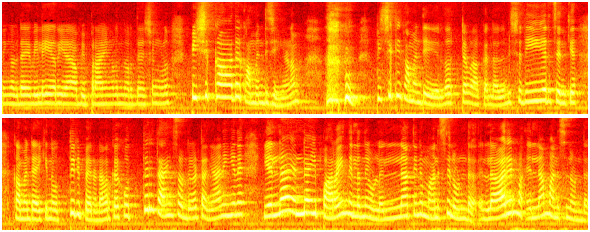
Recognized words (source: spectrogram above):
നിങ്ങളുടെ വിലയേറിയ അഭിപ്രായങ്ങളും നിർദ്ദേശങ്ങളും പിശുക്കാതെ കമന്റ് ചെയ്യണം. പിശുക്ക് കമന്റ് ചെയ്യരുത് ഒറ്റ വാക്കല്ല. അത് വിശദീകരിച്ച് എനിക്ക് കമന്റ് അയക്കുന്ന ഒത്തിരി പേരുണ്ട്. അവർക്കൊക്കെ ഒത്തിരി താങ്ക്സ് ഉണ്ട് കേട്ടോ. ഞാനിങ്ങനെ എല്ലാ എല്ലാം ഈ പറയുന്നില്ലെന്നേ ഉള്ളൂ. എല്ലാത്തിനും മനസ്സിലുണ്ട്. എല്ലാവരെയും എല്ലാം മനസ്സിലുണ്ട്.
